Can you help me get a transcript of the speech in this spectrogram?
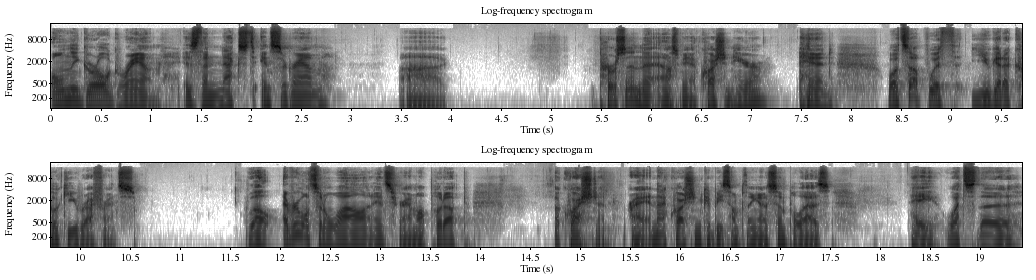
Only Girl Graham is the next Instagram uh, person that asked me a question here. And what's up with you get a cookie reference? Well, every once in a while on Instagram, I'll put up a question, right? And that question could be something as simple as, hey, what's the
